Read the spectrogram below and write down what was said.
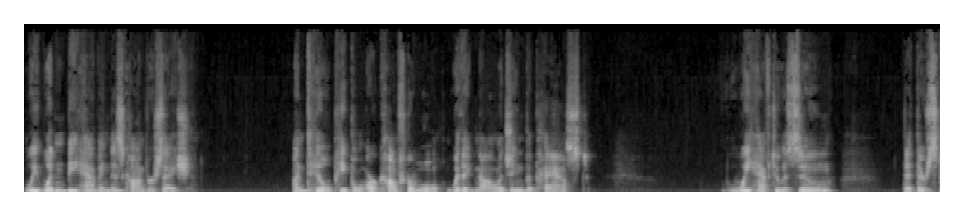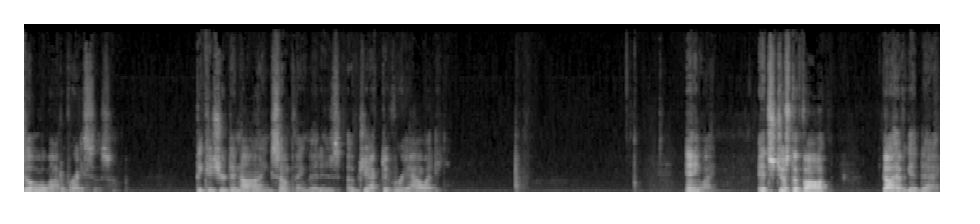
we wouldn't be having this conversation. Until people are comfortable with acknowledging the past, we have to assume that there's still a lot of racism because you're denying something that is objective reality. Anyway, it's just a thought. Y'all have a good day.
